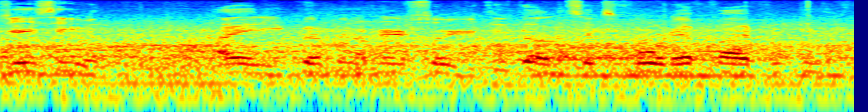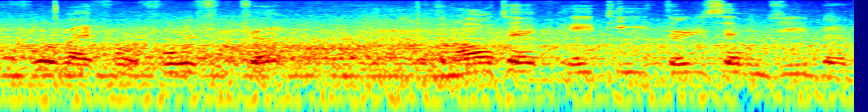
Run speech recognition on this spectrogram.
JC with I-80 Equipment. I'm here to show you your 2006 Ford F550 4x4 forestry truck with an Altec AT37G boom.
